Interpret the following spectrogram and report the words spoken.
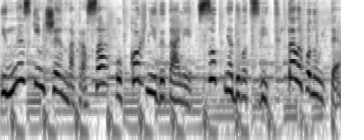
і нескінченна краса у кожній деталі. Сукня дивоцвіт. Телефонуйте.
